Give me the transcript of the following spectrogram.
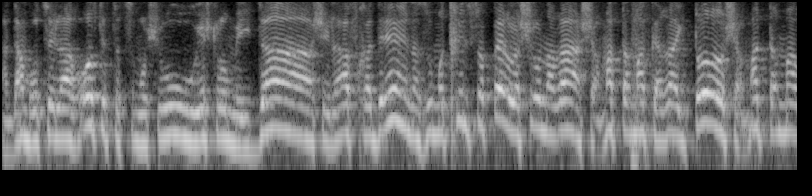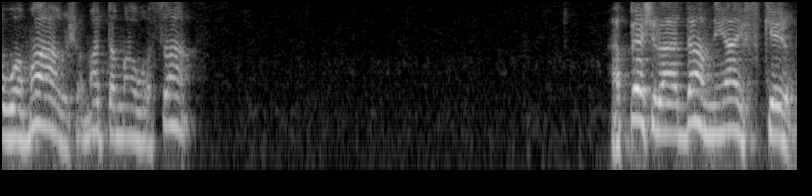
אדם רוצה להראות את עצמו שהוא, יש לו מידע שלאף אחד אין, אז הוא מתחיל לספר לשון הרע, שמעת מה קרה איתו, שמעת מה הוא אמר, שמעת מה הוא עשה. הפה של האדם נהיה הפקר,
